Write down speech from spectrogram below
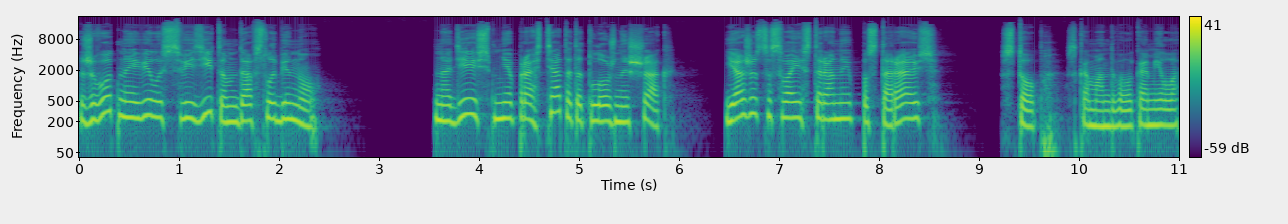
Животное явилось с визитом, дав слабину. Надеюсь, мне простят этот ложный шаг. Я же со своей стороны постараюсь... «Стоп», — скомандовала Камила.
